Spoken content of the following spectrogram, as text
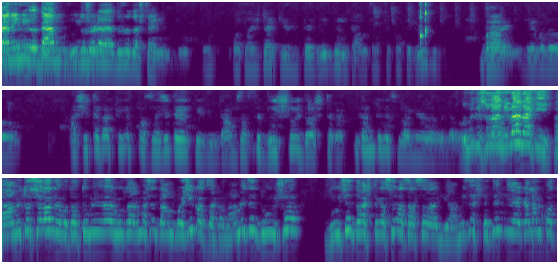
জানিনি ও দাম দুশো টাকা দুশো দশ টাকা কেজি। পঁচাশি টাকা কেজিতে দিয়েছেন দাম চাচ্ছে কত দিয়েছেন? ভাই এগুলো আশি টাকা থেকে পঁচাশি টাকা কেজি দাম চাচ্ছে দুইশো দশ টাকা। এখান থেকে ছোলা নেওয়া যাবে না। তুমি কি সোলা নিবা নাকি? হ্যাঁ আমি তো ছোলা নেব। তা তুমি রোজার মাসে দাম বেশি কথা কেন? আমি যে দুইশো দুইশো দশ টাকা ছোলা আগে আমি যে সেদিন নিয়ে গেলাম কত?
